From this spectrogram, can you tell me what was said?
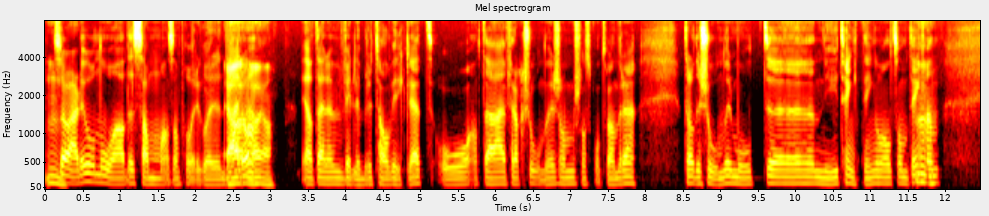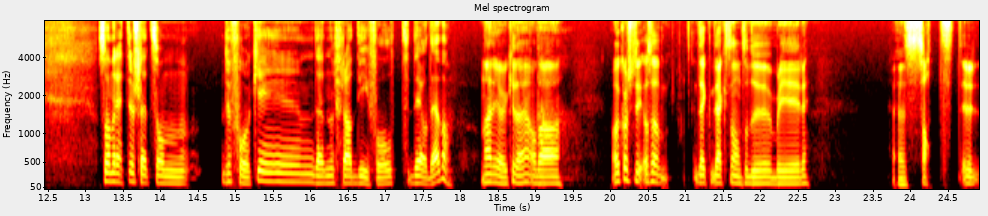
Mm. så er det jo noe av det samme som foregår der ja, òg. ja, ja. At det er en veldig brutal virkelighet, og at det er fraksjoner som slåss mot hverandre. Tradisjoner mot uh, ny tenkning og alt sånne ting. Mhm. Men sånn rett og slett sånn Du får ikke den fra default det og det, da. Nei, det gjør jo ikke det. Og da og kanskje, altså, det, det er ikke sånn at du blir eh, satt eller,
